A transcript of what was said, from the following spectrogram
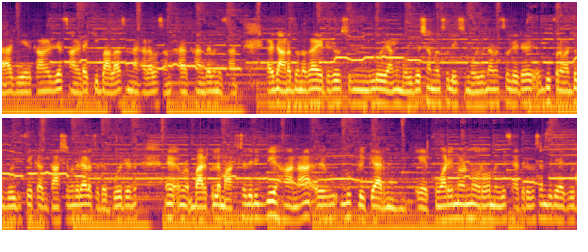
না আগে কারণ এটা কি বালা আছে, না খারাপ আছে খান যাবে না সান। আর জানা দোনো গা, এটা লই আমি মরিদের সামনে চলে এসেছি মরিদের নামে চলে এটা দুপুরের মধ্যে বই দিচ্ছে গাছের মধ্যে লাড়া চলে বইটা বার করলে মাছটা যদি দিয়ে হানা লুকলিকে আর কুমারী মানে নরম হয়ে গেছে হাতের কাছে যদি একবার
